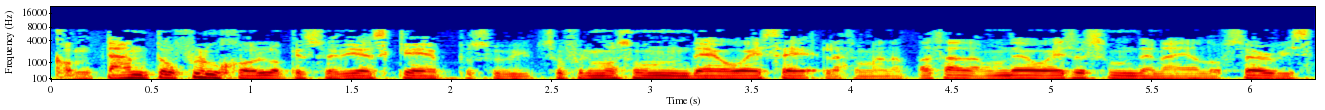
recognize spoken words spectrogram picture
con tanto flujo lo que sucedió es que pues, sufrimos un DOS la semana pasada. Un DOS es un Denial of Service,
